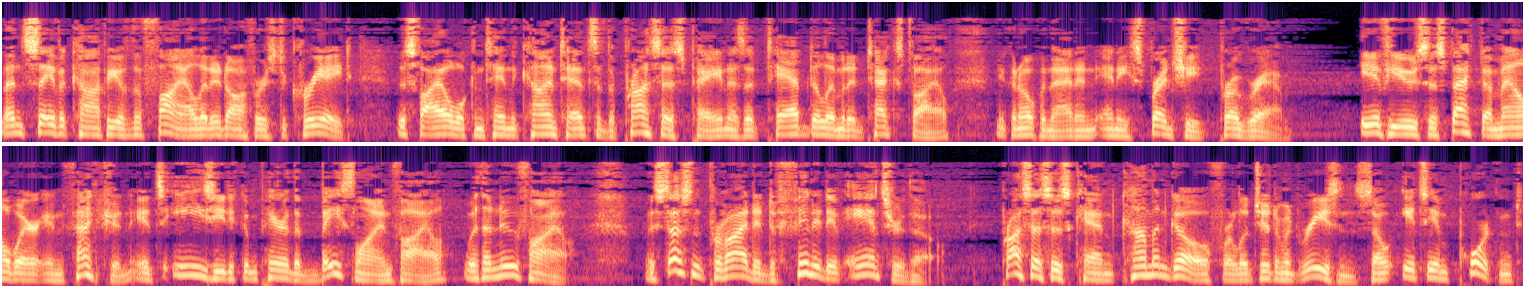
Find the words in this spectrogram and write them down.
then save a copy of the file that it offers to create. This file will contain the contents of the process pane as a tab delimited text file. You can open that in any spreadsheet program. If you suspect a malware infection, it's easy to compare the baseline file with a new file. This doesn't provide a definitive answer though. Processes can come and go for legitimate reasons, so it's important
